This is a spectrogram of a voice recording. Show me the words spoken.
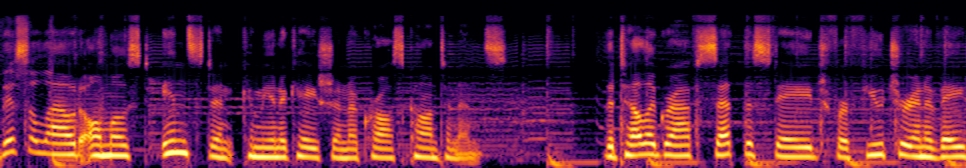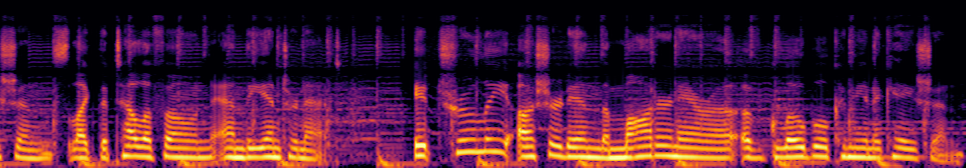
This allowed almost instant communication across continents. The telegraph set the stage for future innovations like the telephone and the internet. It truly ushered in the modern era of global communication.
